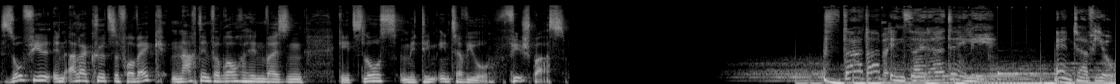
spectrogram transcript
So viel in aller Kürze vorweg. Nach den Verbraucherhinweisen geht's los mit dem Interview. Viel Spaß. Startup Insider Daily. Interview.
